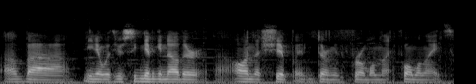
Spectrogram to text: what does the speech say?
of uh, you know with your significant other uh, on the ship and during the formal night, formal nights.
